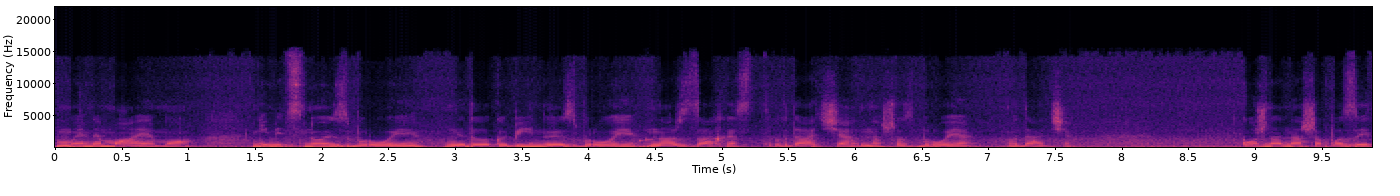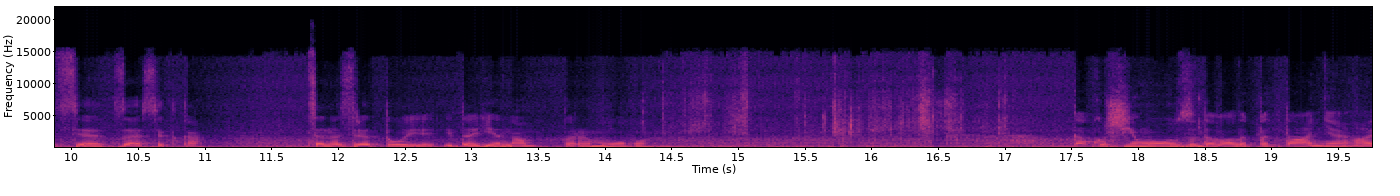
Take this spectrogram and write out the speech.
Ми не маємо ні міцної зброї, ні далекобійної зброї. Наш захист вдача, наша зброя вдача. Кожна наша позиція, засідка, це нас рятує і дає нам перемогу. Також йому задавали питання: а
